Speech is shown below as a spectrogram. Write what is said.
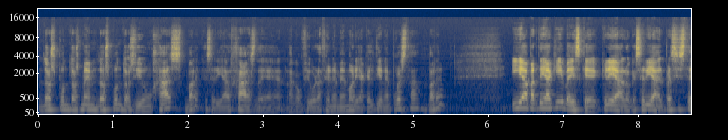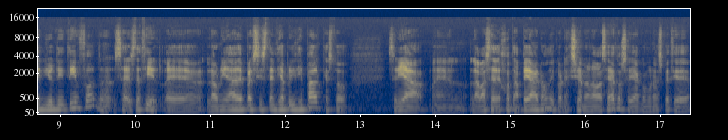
2 mem, 2 puntos y un hash, ¿vale? Que sería el hash de la configuración en memoria que él tiene puesta, ¿vale? Y a partir de aquí veis que crea lo que sería el Persistent Unit Info, es decir, eh, la unidad de persistencia principal, que esto sería eh, la base de JPA, ¿no? De conexión a la base de datos, sería como una especie de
